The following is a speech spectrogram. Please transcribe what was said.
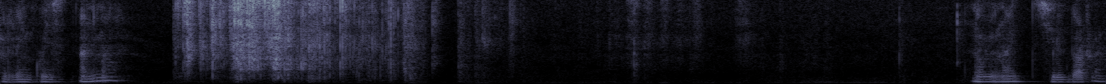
Relinquished Animal. Noble Knight Shield Barrel.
